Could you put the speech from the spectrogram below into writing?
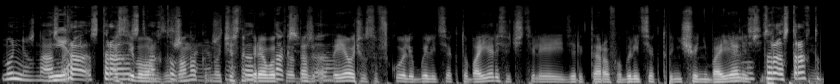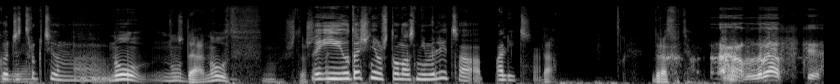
Ну, не знаю, Нет. Стра- стра- Спасибо вам за звонок. Конечно, но, честно говоря, вот даже сюда. когда я учился в школе, были те, кто боялись учителей и директоров, а были те, кто ничего не боялись. Ну, стра- страх такой были... деструктивный. Ну, ну да, ну, ну что ж. И так. уточним, что у нас не милиция, а полиция. Да. Здравствуйте. Здравствуйте.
